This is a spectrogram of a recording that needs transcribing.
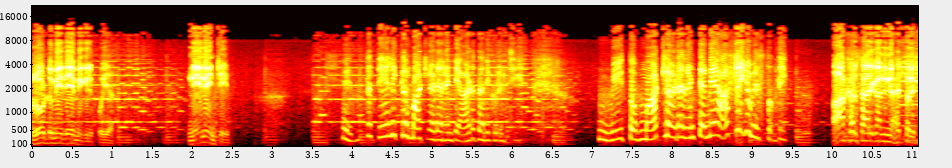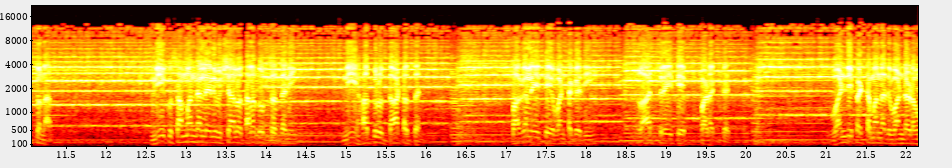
రోడ్డు మీదే మిగిలిపోయారు. నేనేం చేయను. ఎంత తేలిగ్గా మాట్లాడారండి ఆడదాని గురించి. మీతో మాట్లాడాలంటేనే అసహ్యం వేస్తుంది. ఆఖరిసారిగా నిన్ను హెచ్చరిస్తున్నాను. నీకు సంబంధం లేని విషయాల్లో తలదూర్చొద్దని నీ హద్దులు దాటొద్దని. పగలైతే వంటగది రాత్రి అయితే పడగ్గది వండి పెట్టమన్నది వండడం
